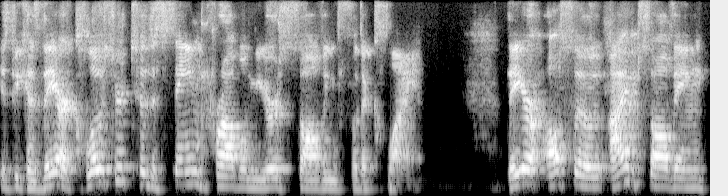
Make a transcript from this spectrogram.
is because they are closer to the same problem you're solving for the client. They are also I'm solving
